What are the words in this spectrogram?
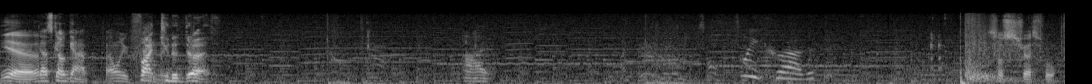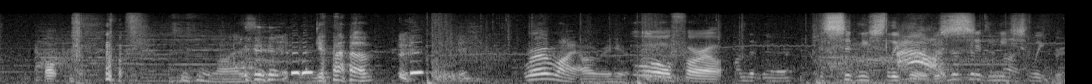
Yeah. Let's go, Gab. family Fight to the death. Alright. Holy crap. So stressful. Oh. nice. Gab. Where am I? Oh, right here. oh, far out. Under there. The Sydney Sleeper. Ah, Ow, the Sydney. Sleeper.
